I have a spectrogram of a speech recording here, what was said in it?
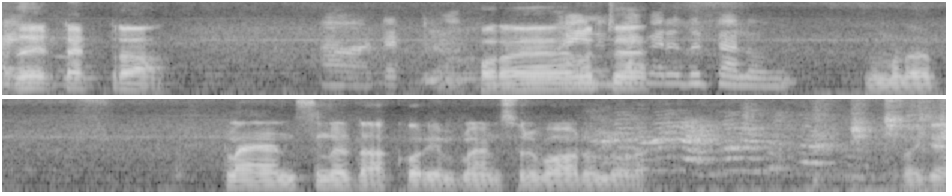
അത് ടെട്ര. കുറേ മറ്റേ നമ്മുടെ പ്ലാന്റ്സ് ഉണ്ട് കേട്ടോ അക്വറിയം പ്ലാന്റ്സ് ഒരുപാടുണ്ട് ഇവിടെ ഓക്കെ.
